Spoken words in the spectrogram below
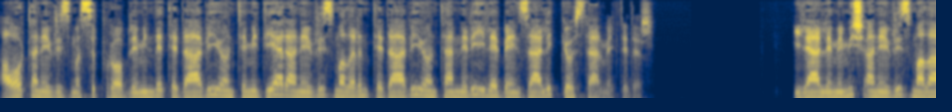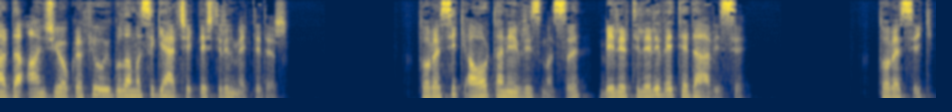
aort anevrizması probleminde tedavi yöntemi diğer anevrizmaların tedavi yöntemleri ile benzerlik göstermektedir. İlerlememiş anevrizmalarda anjiyografi uygulaması gerçekleştirilmektedir. Torasik aort anevrizması, belirtileri ve tedavisi. Torasik,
